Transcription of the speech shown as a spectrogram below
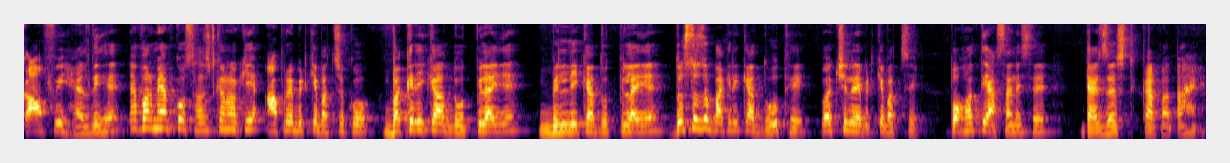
काफ़ी हेल्दी है। यहाँ पर मैं आपको सजेस्ट करूँगा कि आप रेबिट के बच्चे को बकरी का दूध पिलाइए, बिल्ली का दूध पिलाइए। दोस्तों, जो बकरी का दूध है, वो एक्चुअली रेबिट के बच्चे बहुत ही आसानी से डाइजेस्ट कर पाता है।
